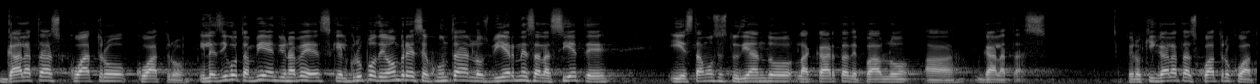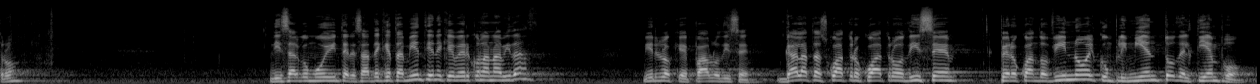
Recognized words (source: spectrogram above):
Gálatas 4:4. Y les digo también de una vez que el grupo de hombres se junta los viernes a las 7 y estamos estudiando la carta de Pablo a Gálatas. Pero aquí Gálatas 4:4 dice algo muy interesante que también tiene que ver con la Navidad. Mire lo que Pablo dice. Gálatas 4:4 dice, pero cuando vino el cumplimiento del tiempo,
